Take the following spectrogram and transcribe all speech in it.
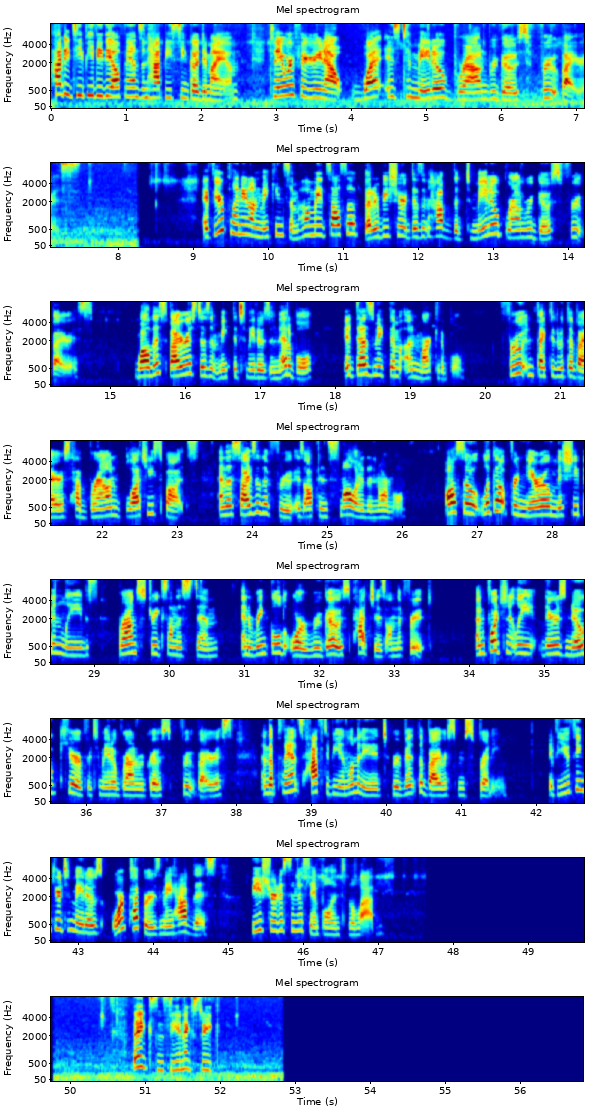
Howdy TPDDL fans and happy Cinco de Mayo. Today we're figuring out what is tomato brown rugose fruit virus. If you're planning on making some homemade salsa, better be sure it doesn't have the tomato brown rugose fruit virus. While this virus doesn't make the tomatoes inedible, it does make them unmarketable. Fruit infected with the virus have brown, blotchy spots, and the size of the fruit is often smaller than normal. Also, look out for narrow, misshapen leaves, brown streaks on the stem, and wrinkled or rugose patches on the fruit. Unfortunately, there is no cure for tomato brown rugose fruit virus, and the plants have to be eliminated to prevent the virus from spreading. If you think your tomatoes or peppers may have this, be sure to send a sample into the lab. Thanks and see you next week.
